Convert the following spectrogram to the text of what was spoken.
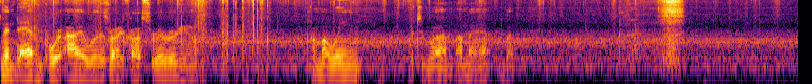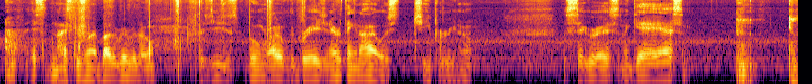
Then Davenport, Iowa is right across the river, you know, from Moline, which is where I'm, I'm at. But it's nice being right by the river, though, because you just boom right over the bridge, and everything in Iowa is cheaper, you know, the cigarettes and the gas. And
